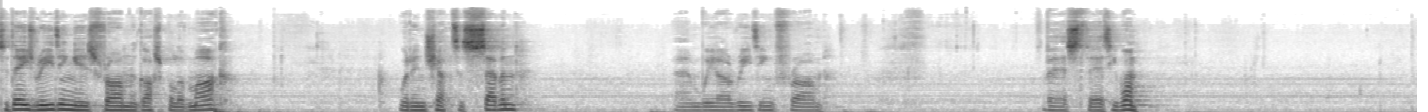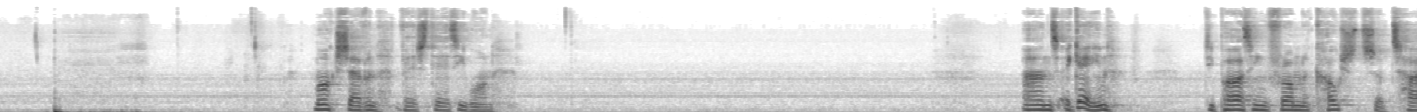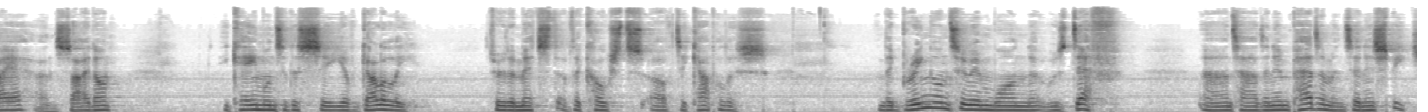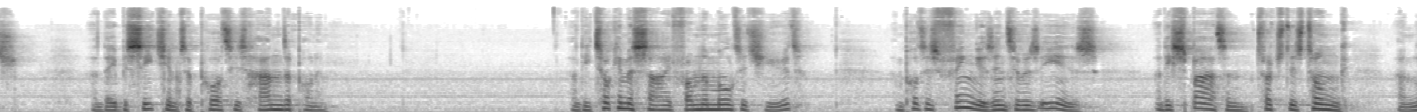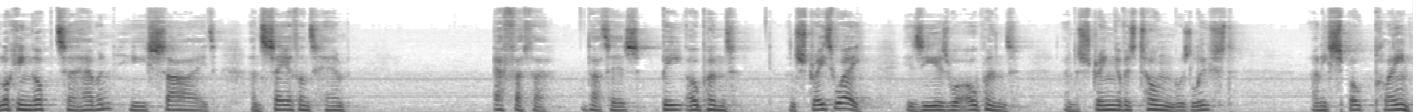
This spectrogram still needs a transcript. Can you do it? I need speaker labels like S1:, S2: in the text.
S1: Today's reading is from the Gospel of Mark. We're in chapter 7 and we are reading from verse 31. Mark 7, verse 31. And again, departing from the coasts of Tyre and Sidon, he came unto the Sea of Galilee through the midst of the coasts of Decapolis. And they bring unto him one that was deaf and had an impediment in his speech, and they beseech him to put his hand upon him. And he took him aside from the multitude and put his fingers into his ears, and he spat and touched his tongue, and looking up to heaven, he sighed and saith unto him, Ephphatha, that is, be opened. And straightway his ears were opened, and the string of his tongue was loosed, and he spoke plain.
